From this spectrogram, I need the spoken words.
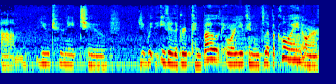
um, you two need to, you- either the group can vote, or you can flip a coin, or,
